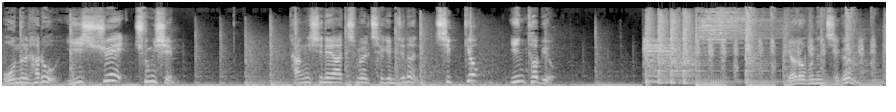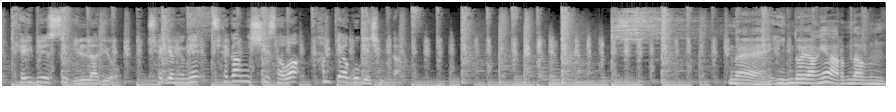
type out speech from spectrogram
오늘 하루 이슈의 중심. 당신의 아침을 책임지는 직격 인터뷰. 여러분은 지금 KBS 일라디오 최경영의 최강 시사와 함께하고 계십니다. 네, 인도양의 아름다운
